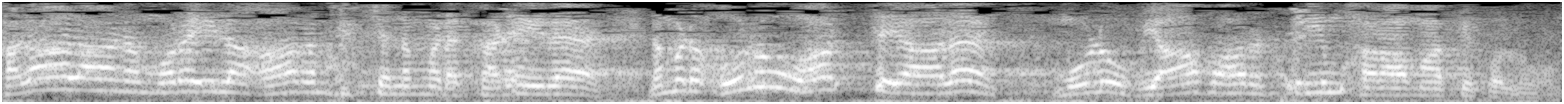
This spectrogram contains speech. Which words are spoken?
ஹலாலான முறையில ஆரம்பிச்ச நம்மட கடையில நம்மட ஒரு வார்த்தையால முழு வியாபாரத்தையும் ஹராமாக்கி கொள்வோம்.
